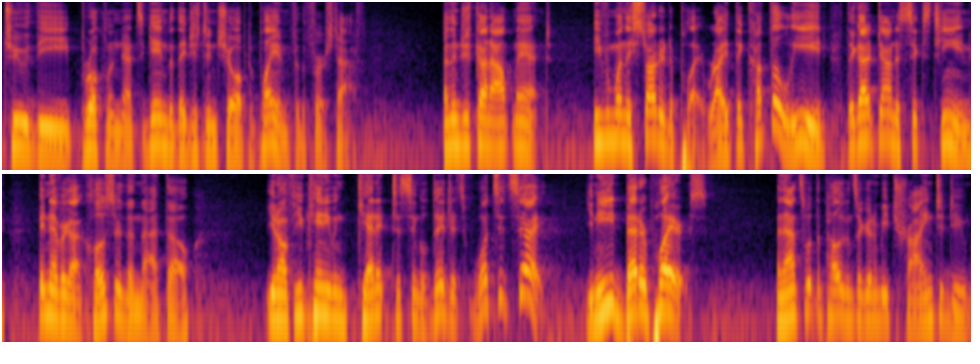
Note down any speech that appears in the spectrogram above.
to the Brooklyn Nets, a game that they just didn't show up to play in for the first half. And then just got outmanned. Even when they started to play, right? They cut the lead, they got it down to 16. It never got closer than that, though. You know, if you can't even get it to single digits, what's it say? You need better players. And that's what the Pelicans are going to be trying to do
